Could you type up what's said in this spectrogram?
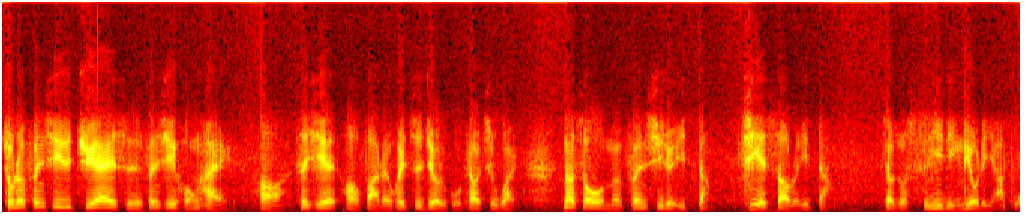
除了分析 GIS、分析红海啊这些哦法人会自救的股票之外，那时候我们分析了一档，介绍了一档，叫做四一零六的亚博，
